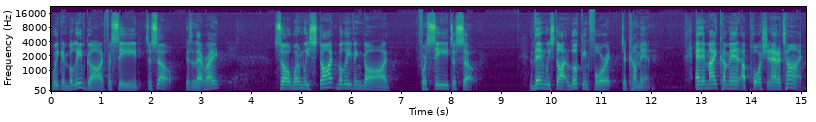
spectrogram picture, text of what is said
we can believe God for seed to sow. Isn't that right? So when we start believing God for seed to sow, then we start looking for it to come in. And it might come in a portion at a time,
